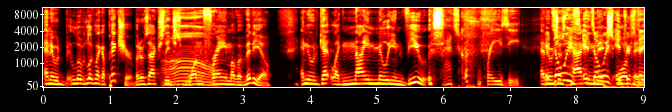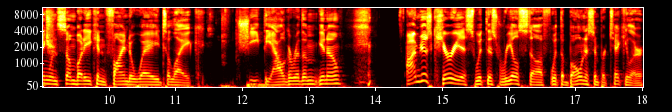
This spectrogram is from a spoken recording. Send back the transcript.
And it would, it would look like a picture, but it was actually just Oh. one frame of a video. And it would get like 9 million views. That's crazy. And it it's just always hacking it's always interesting page. when somebody can find a way to like cheat the algorithm. You know, I'm just curious with this real stuff, with the bonus in particular.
